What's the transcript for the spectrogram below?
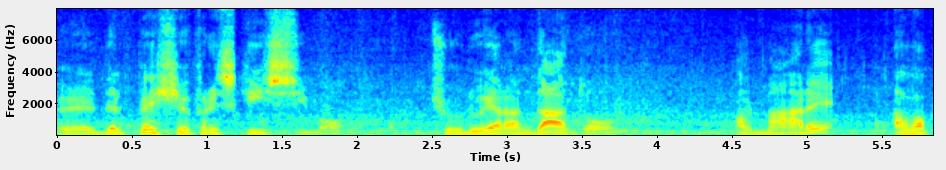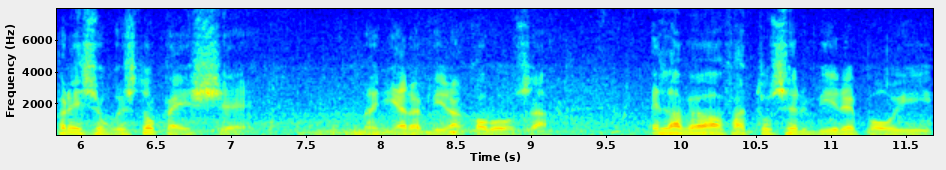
eh, del pesce freschissimo. Cioè lui era andato al mare aveva preso questo pesce in maniera miracolosa e l'aveva fatto servire poi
